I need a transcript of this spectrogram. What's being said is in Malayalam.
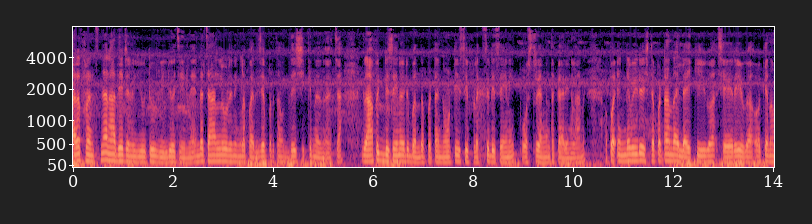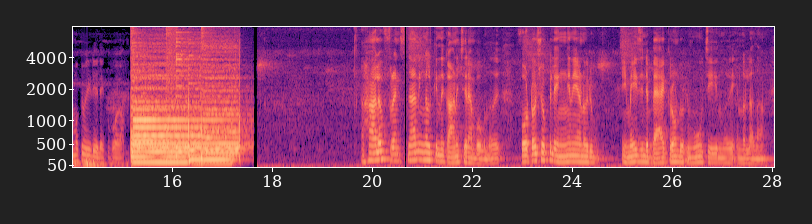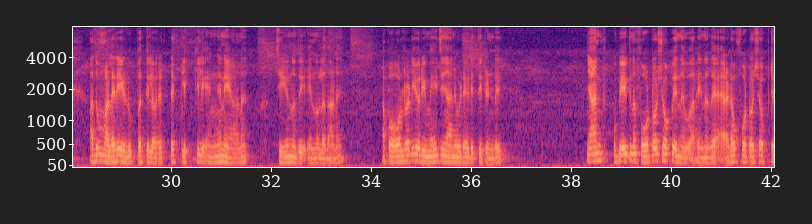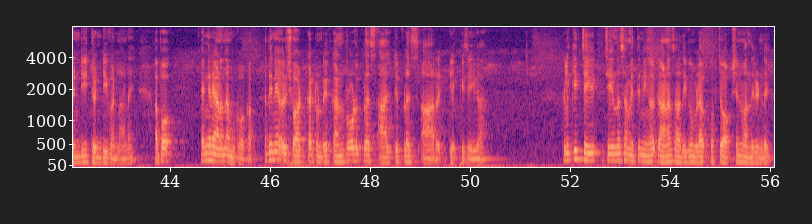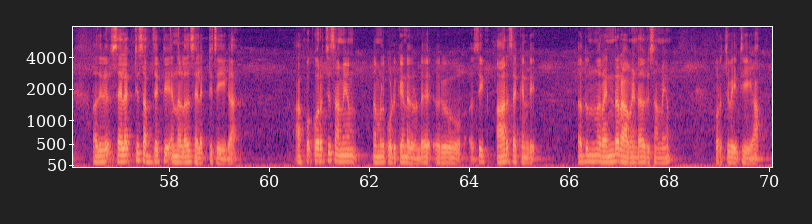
ഹലോ ഫ്രണ്ട്സ് ഞാൻ ആദ്യമായിട്ടാണ് യൂട്യൂബ് വീഡിയോ ചെയ്യുന്നത്. എന്റെ ചാനലിലൂടെ നിങ്ങളെ പരിചയപ്പെടുത്താൻ ഉദ്ദേശിക്കുന്നതെന്ന് വെച്ചാൽ ഗ്രാഫിക് ഡിസൈനുമായിട്ട് ബന്ധപ്പെട്ട നോട്ടീസ് ഫ്ലെക്സ് ഡിസൈനിങ് പോസ്റ്റർ അങ്ങനത്തെ കാര്യങ്ങളാണ്. അപ്പോൾ എന്റെ വീഡിയോ ഇഷ്ടപ്പെട്ടാൽ എന്താ ലൈക്ക് ചെയ്യുക ഷെയർ ചെയ്യുക. ഓക്കെ നമുക്ക് വീഡിയോയിലേക്ക് പോകാം. ഹലോ ഫ്രണ്ട്സ് ഞാൻ നിങ്ങൾക്ക് ഇന്ന് കാണിച്ചു തരാൻ പോകുന്നത് ഫോട്ടോഷോപ്പിൽ എങ്ങനെയാണ് ഒരു ഇമേജിന്റെ ബാക്ക്ഗ്രൗണ്ട് റിമൂവ് ചെയ്യുന്നത് എന്നുള്ളതാണ്. അതും വളരെ എളുപ്പത്തിൽ ഒരൊറ്റ ക്ലിക്കിൽ എങ്ങനെയാണ് ചെയ്യുന്നത് എന്നുള്ളതാണ്. അപ്പോൾ ഓൾറെഡി ഒരു ഇമേജ് ഞാനിവിടെ എടുത്തിട്ടുണ്ട്. ഞാൻ ഉപയോഗിക്കുന്ന ഫോട്ടോഷോപ്പ് എന്ന് പറയുന്നത് Adobe Photoshop twenty twenty one ആണ്. അപ്പോൾ എങ്ങനെയാണെന്ന് നമുക്ക് നോക്കാം. അതിന് ഒരു ഷോർട്ട് കട്ട് ഉണ്ട്. കൺട്രോൾ പ്ലസ് ആൽറ്റ് പ്ലസ് ആറ് ക്ലിക്ക് ചെയ്യുക. ക്ലിക്ക് ചെയ്യുന്ന സമയത്ത് നിങ്ങൾ കാണാൻ സാധിക്കും. ഇവിടെ കുറച്ച് ഓപ്ഷൻ വന്നിട്ടുണ്ട്. അതിൽ സെലക്ട് സബ്ജക്റ്റ് എന്നുള്ളത് സെലക്ട് ചെയ്യുക. അപ്പോൾ കുറച്ച് സമയം നമ്മൾ കൊടുക്കേണ്ടതുണ്ട്. ഒരു സിക്സ് ആറ് സെക്കൻഡ് അതൊന്ന് റെൻഡർ ആവേണ്ട ഒരു സമയം. കുറച്ച് വെയിറ്റ് ചെയ്യുക.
